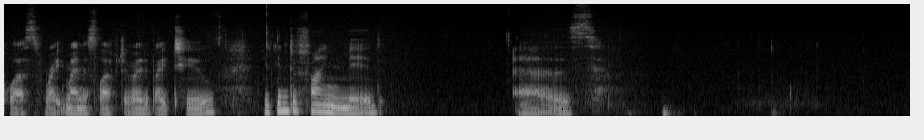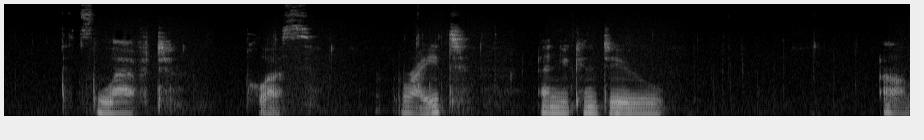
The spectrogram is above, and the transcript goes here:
plus right minus left divided by 2, you can define mid as it's left plus right, and you can do um,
